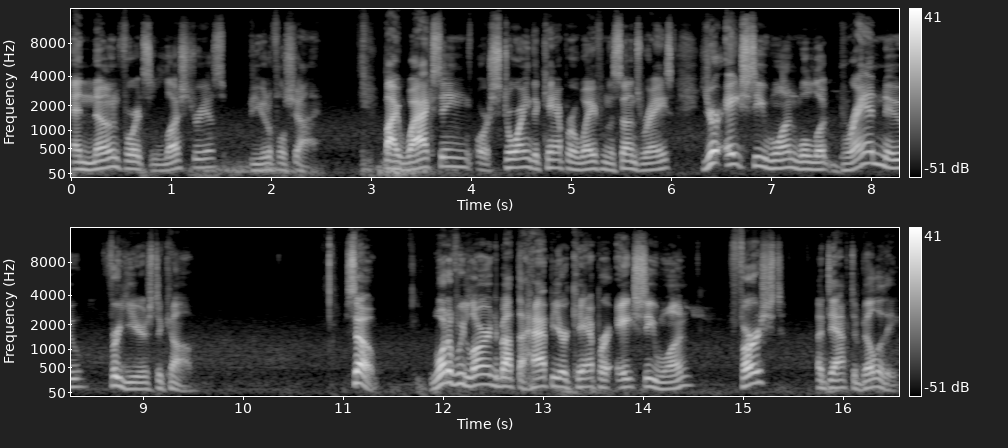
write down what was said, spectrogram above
and known for its lustrous, beautiful shine. By waxing or storing the camper away from the sun's rays, your HC1 will look brand new for years to come. So, what have we learned about the Happier Camper HC1? First, adaptability.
